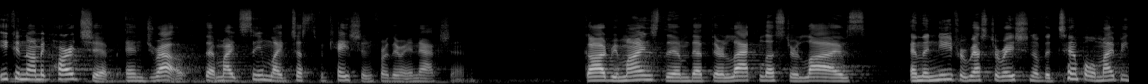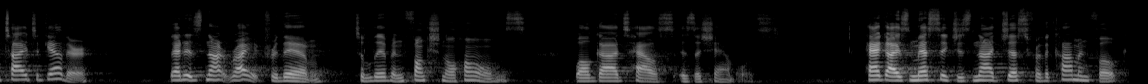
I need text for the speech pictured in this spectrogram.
economic hardship and drought that might seem like justification for their inaction. God reminds them that their lackluster lives and the need for restoration of the temple might be tied together. That it's not right for them to live in functional homes while God's house is a shambles. Haggai's message is not just for the common folk,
